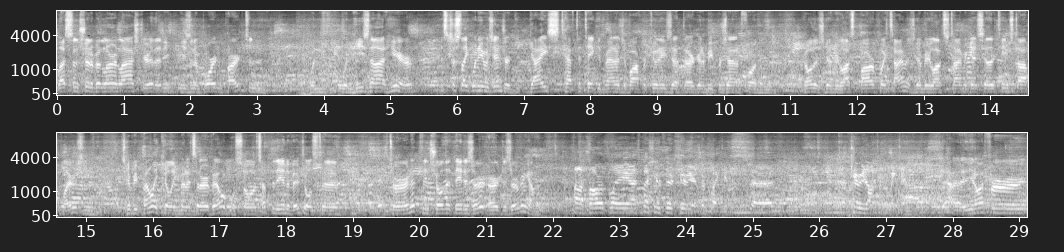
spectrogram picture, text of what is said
lessons should have been learned last year that he, he's an important part, and when when he's not here, it's just like when he was injured. Guys have to take advantage of opportunities that are going to be presented for them. You know, there's going to be lots of power play time. There's going to be lots of time against the other team's top players, and there's going to be penalty killing minutes that are available. So it's up to the individuals to to earn it and show that they deserve are deserving of it. Uh, power play, uh, especially in the third period, looked like it's uh, carried on from the weekend. Yeah, you know what? For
